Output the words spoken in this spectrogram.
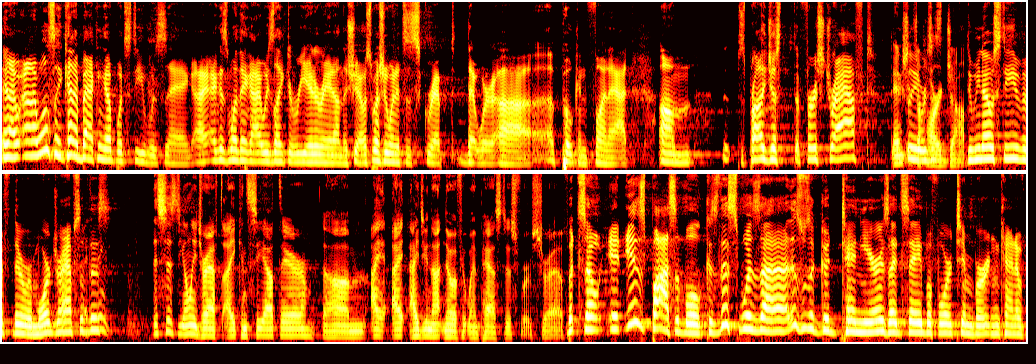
And I, and I will say, kind of backing up what Steve was saying, I, I guess one thing I always like to reiterate on the show, especially when it's a script that we're uh, poking fun at, um, it's probably just the first draft. And it's a hard this- job. Do we know, Steve, if there were more drafts of this? This is the only draft I can see out there. Um, I, I, I do not know if it went past this first draft. But so it is possible because this was uh, this was a good ten years, I'd say, before Tim Burton kind of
